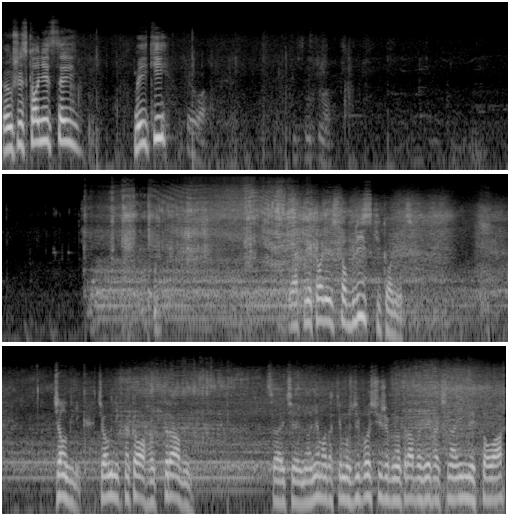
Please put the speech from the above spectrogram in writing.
To już jest koniec tej myjki? Jak nie koniec, to bliski koniec. Ciągnik. Ciągnik na kołach od trawy. Słuchajcie, no nie ma takiej możliwości, żeby na trawę wjechać na innych kołach.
